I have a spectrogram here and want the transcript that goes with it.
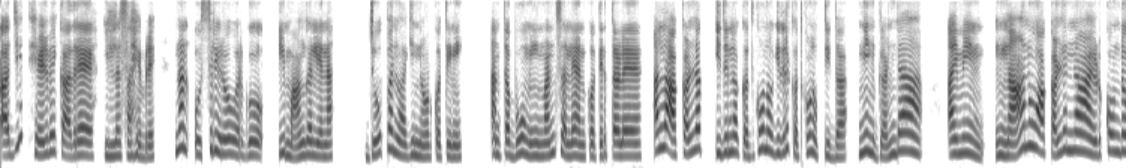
ಅಜಿತ್ ಹೇಳ್ಬೇಕಾದ್ರೆ, ಇಲ್ಲ ಸಾಹೇಬ್ರೆ, ನಾನ್ ಉಸಿರಿರೋವರೆಗೂ ಈ ಮಾಂಗಲ್ಯನ ಜೋಪಾನವಾಗಿ ನೋಡ್ಕೋತೀನಿ ಅಂತ ಭೂಮಿ ಮನ್ಸಲ್ಲೇ ಅನ್ಕೋತಿರ್ತಾಳೆ. ಅಲ್ಲ, ಆ ಕಳ್ಳ ಇದನ್ನ ಕದ್ಕೊಂಡ್ ಹೋಗಿದ್ರೆ ಕದ್ಕೊಂಡ್ ಹೋಗ್ತಿದ್ದ. ನಿನ್ ಗಂಡ ಐ ಮೀನ್ ನಾನು ಆ ಕಳ್ಳನ್ನ ಹಿಡ್ಕೊಂಡು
